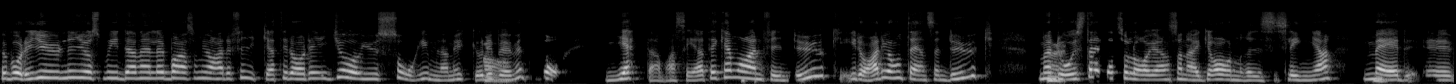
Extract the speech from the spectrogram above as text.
För både jul, nyårsmiddagen eller bara som jag hade fikat idag. Det gör ju så himla mycket. Och det Ja. behöver inte vara jätteavancerat. Det kan vara en fin duk. Idag hade jag inte ens en duk. Men Nej. då istället så la jag en sån här granrisslinga med eh,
